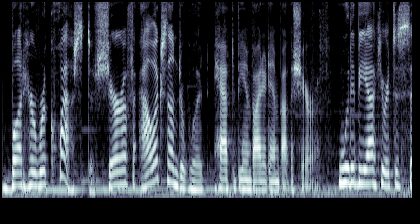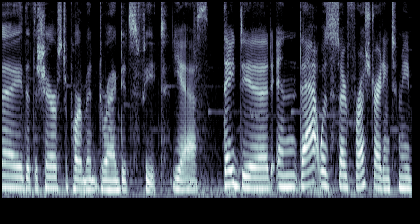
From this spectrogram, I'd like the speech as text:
But her request of Sheriff Alex Underwood have to be invited in by the sheriff. Would it be accurate to say that the sheriff's department dragged its feet? Yes, they did, and that was so frustrating to me.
